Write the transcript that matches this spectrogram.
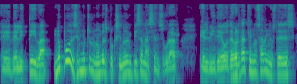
delictiva. No puedo decir muchos los nombres porque si no empiezan a censurar el video. De verdad que no saben ustedes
